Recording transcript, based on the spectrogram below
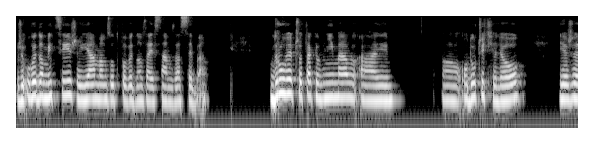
Že uvedomiť si, že ja mám zodpovednosť aj sám za seba. Druhé, čo tak vnímam aj od učiteľov, je, že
